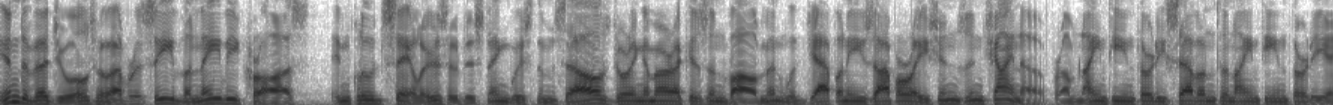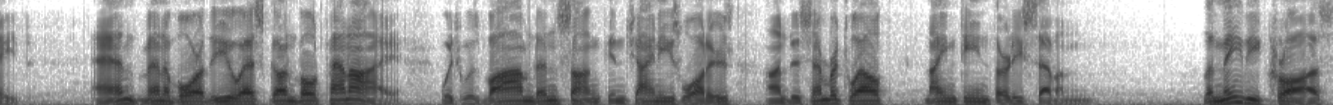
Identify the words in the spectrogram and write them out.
Individuals who have received the Navy Cross include sailors who distinguished themselves during America's involvement with Japanese operations in China from 1937 to 1938, and men aboard the U.S. gunboat Panay, which was bombed and sunk in Chinese waters on December 12, 1937. The Navy Cross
